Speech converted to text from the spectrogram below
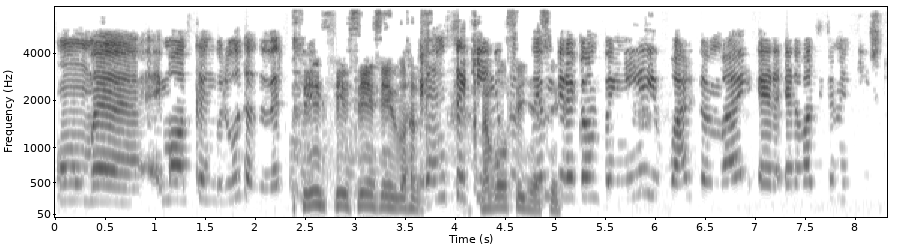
uma em modo canguru, estás a ver? Como sim, sim, sim, sim, claro. Grande saquinho, bolsinha, sim. ter a companhia e voar também. Era, era basicamente isto.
